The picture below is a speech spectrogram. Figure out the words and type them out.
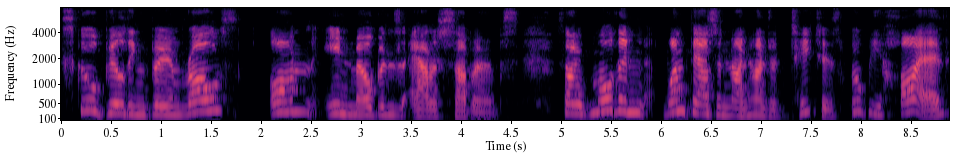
School Building Boom Rolls On in Melbourne's Outer Suburbs. So, more than 1,900 teachers will be hired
